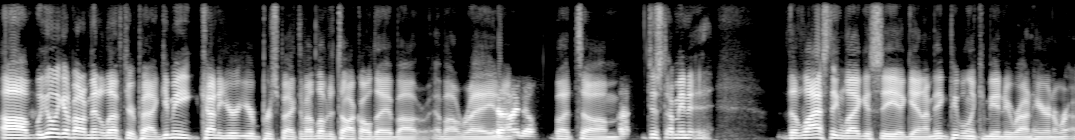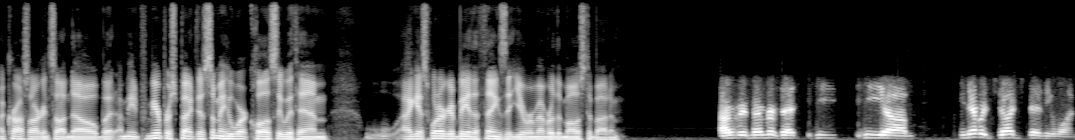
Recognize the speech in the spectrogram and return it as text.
Um, we only got about a minute left here, Pat. Give me kind of your, your perspective. I'd love to talk all day about about Ray. and yeah, I know. But um, just, I mean, eh, the lasting legacy, again, I think people in the community around here and across Arkansas know. But, I mean, from your perspective, somebody who worked closely with him, I guess what are going to be the things that you remember the most about him? I remember that he he um, he never judged anyone.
